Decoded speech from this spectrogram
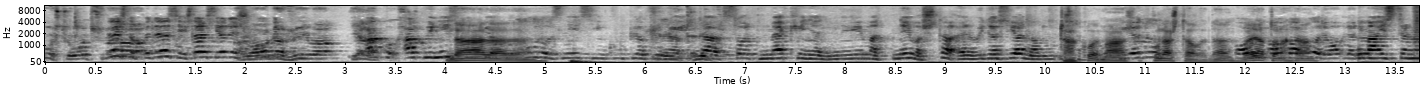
100% otišla, 250, šta ćeš ti odeš a voda kupiti? živa, jedan Ako, ako i nisi Da, kupio da, da. kukuruz, nisi im kupio previta, sort mekinja, nema, nema šta, eno vidio si jedna lučka. Tako je, maš, puna štale, da. Valja to na hranu. hranu. Ima istrano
